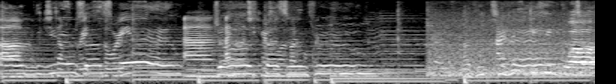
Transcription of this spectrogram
Um, she tells some great stories, and I know that she cares a lot about her work. Hi, Miss Kissy. Well,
